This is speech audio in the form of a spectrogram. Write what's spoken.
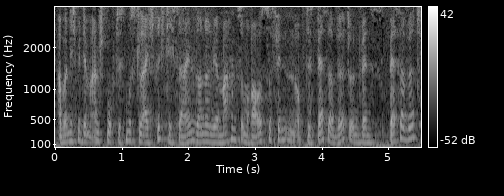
Aber nicht mit dem Anspruch, das muss gleich richtig sein, sondern wir machen es, um rauszufinden, ob das besser wird. Und wenn es besser wird,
